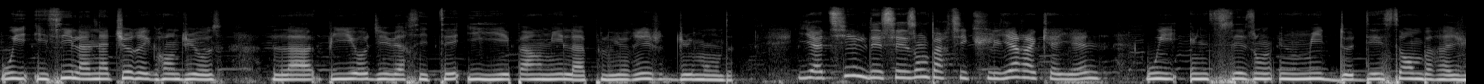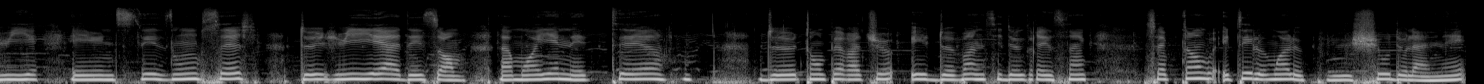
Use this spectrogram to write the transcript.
Oui, ici la nature est grandiose. La biodiversité y est parmi la plus riche du monde. Y a-t-il des saisons particulières à Cayenne? Oui, une saison humide de décembre à juillet et une saison sèche de juillet à décembre. La moyenne était de température est de 26 degrés 5. Septembre était le mois le plus chaud de l'année.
